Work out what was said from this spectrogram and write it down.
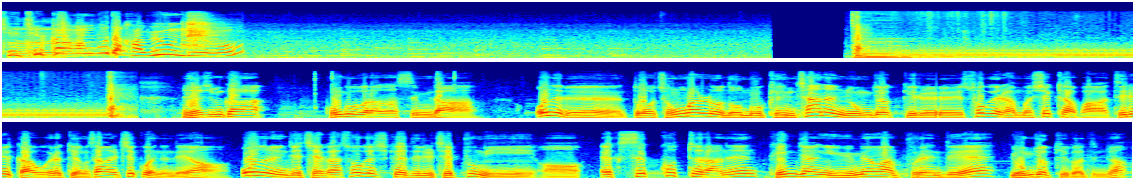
제, 제 가방보다 가벼운데요? 안녕하십니까? 공구브라더스입니다. 오늘은 또 정말로 너무 괜찮은 용접기를 소개를 한번 시켜봐 드릴까 하고 이렇게 영상을 찍고 있는데요. 오늘은 이제 제가 소개시켜 드릴 제품이 어, 엑스코트라는 굉장히 유명한 브랜드의 용접기거든요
